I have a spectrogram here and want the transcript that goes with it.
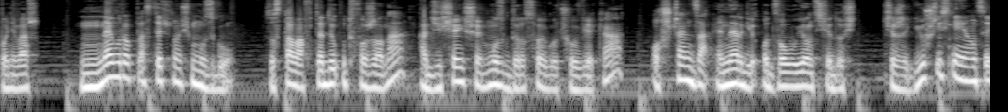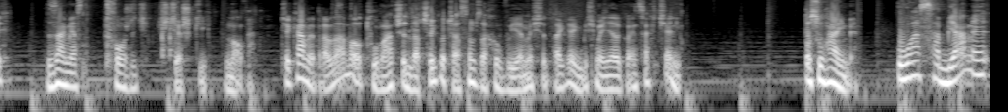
ponieważ neuroplastyczność mózgu została wtedy utworzona, a dzisiejszy mózg dorosłego człowieka oszczędza energię odwołując się do ścieżek już istniejących, zamiast tworzyć ścieżki nowe. Ciekawe, prawda? Bo tłumaczy, dlaczego czasem zachowujemy się tak, jakbyśmy nie do końca chcieli. Posłuchajmy. Ułasabiamy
